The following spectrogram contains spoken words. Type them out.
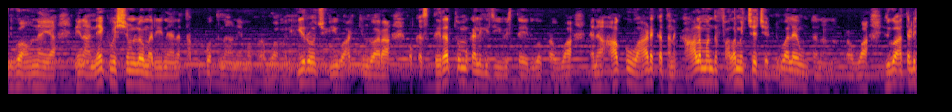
ఇదిగో అవునయ్యా నేను అనేక విషయంలో మరి నేను తప్పిపోతున్నానేమో ప్రభు మరి ఈరోజు ఈ వాక్యం ద్వారా ఒక స్థిరత్వం కలిగి జీవిస్తే ఇదిగో ప్రభు నేను ఆకు వాడక తన కాలమందు ఫలమిచ్చే చెట్టు వలె ఉంటానన్నా ప్రభు ఇదిగో అతడి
